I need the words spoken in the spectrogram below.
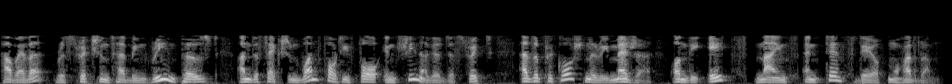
However, restrictions have been reimposed under Section 144 in Srinagar district as a precautionary measure on the 8th, 9th and 10th day of Muharram.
